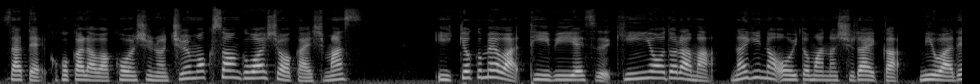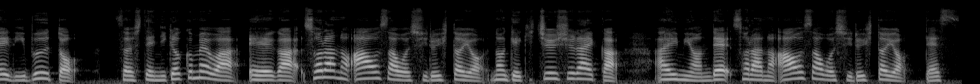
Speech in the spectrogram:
さて、ここからは今週の注目ソングを紹介します。1曲目は TBS 金曜ドラマ、なぎのおいとまの主題歌、ミワでリブート。そして2曲目は映画空の青さを知る人よの劇中主題歌、あいみょんで空の青さを知る人よです。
